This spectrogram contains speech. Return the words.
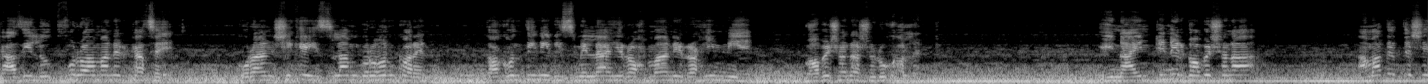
কাজী লুৎফুর রহমানের কাছে কোরআন শিখে ইসলাম গ্রহণ করেন, তখন তিনি বিসমিল্লাহ রহমান রহিম নিয়ে গবেষণা শুরু করলেন। এই নাইনটিনের গবেষণা আমাদের দেশে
